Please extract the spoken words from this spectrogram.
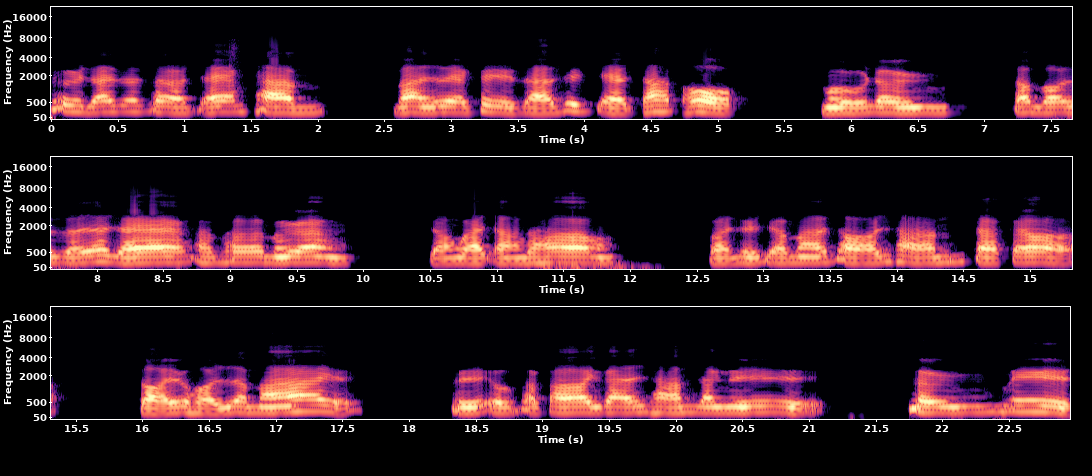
คือได้ประเสริฐแดงธรรมบ้านเลขที่สามสิบเจ็ดทับหกหมู่หนึ่งตำบลสายแดงอำเภอเมือง จังหวัดอ่างทองวันนี้จะมาสอนทำตะกร้อสอยผลไม้ มีอุปกรณ์การทำดังนี้หนึ่งมีด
